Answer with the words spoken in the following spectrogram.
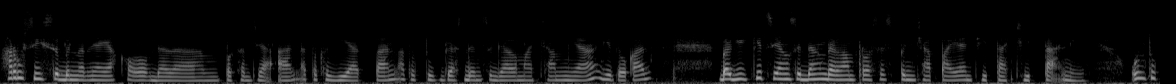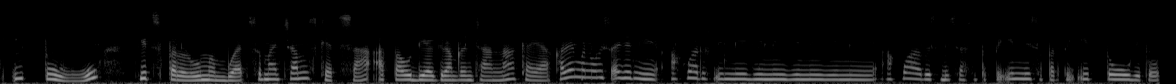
harus sih sebenarnya ya kalau dalam pekerjaan atau kegiatan atau tugas dan segala macamnya gitu kan bagi kids yang sedang dalam proses pencapaian cita-cita nih untuk itu kids perlu membuat semacam sketsa atau diagram rencana kayak kalian menulis aja nih aku harus ini gini gini gini aku harus bisa seperti ini seperti itu gitu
